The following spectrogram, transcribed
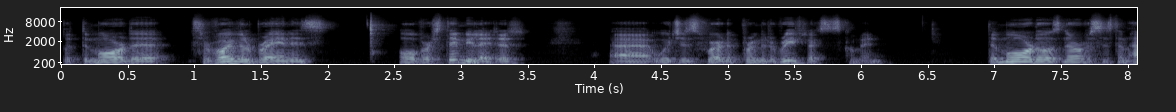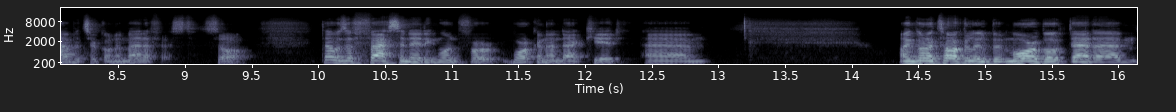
But the more the survival brain is overstimulated, uh, which is where the primitive reflexes come in, the more those nervous system habits are going to manifest. So that was a fascinating one for working on that kid. Um, I'm going to talk a little bit more about that um,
